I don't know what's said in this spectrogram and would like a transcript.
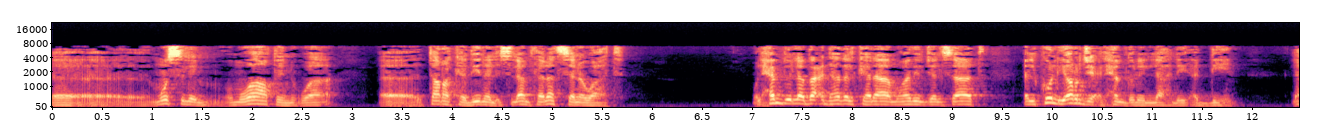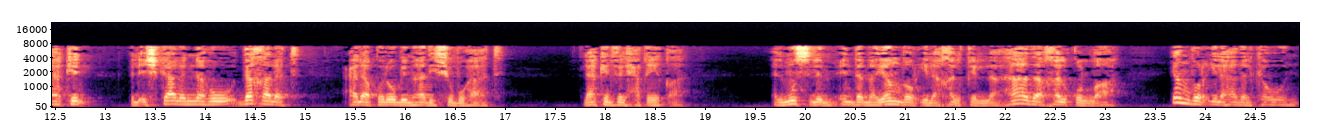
آه، مسلم ومواطن وترك دين الإسلام ثلاث سنوات. والحمد لله بعد هذا الكلام وهذه الجلسات الكل يرجع الحمد لله للدين. لكن الإشكال أنه دخلت على قلوبهم هذه الشبهات. لكن في الحقيقة المسلم عندما ينظر إلى خلق الله هذا خلق الله. ينظر إلى هذا الكون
